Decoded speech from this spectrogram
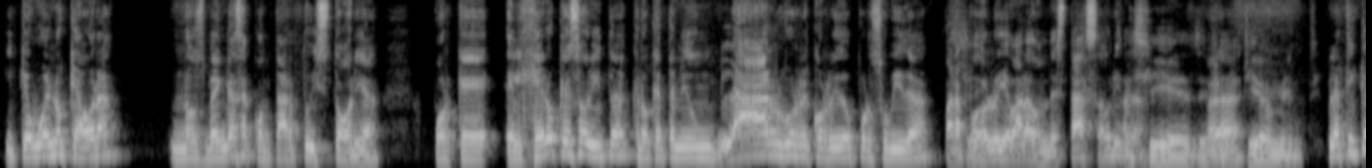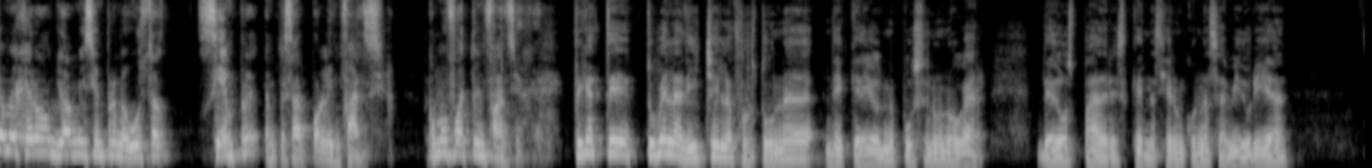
Y qué bueno que ahora nos vengas a contar tu historia, porque el Jero que es ahorita, creo que ha tenido un largo recorrido por su vida para Sí. poderlo llevar a donde estás ahorita. Así es, ¿Verdad? definitivamente. Platícame, Jero. Yo a mí siempre me gusta siempre empezar por la infancia. ¿Cómo fue tu infancia, Jero? Fíjate, tuve la dicha y la fortuna de que Dios me puso en un hogar de dos padres que nacieron con una sabiduría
